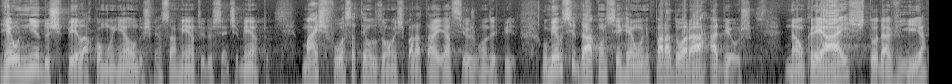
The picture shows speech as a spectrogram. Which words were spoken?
Reunidos pela comunhão dos pensamentos e do sentimento, mais força têm os homens para atrair a si os bons espíritos. O mesmo se dá quando se reúne para adorar a Deus. Não creais, todavia,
